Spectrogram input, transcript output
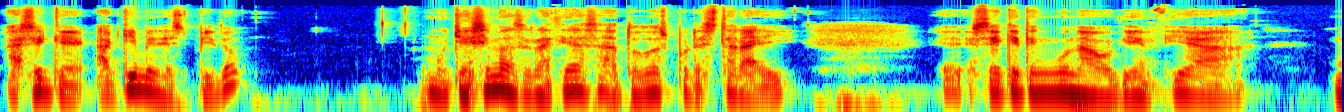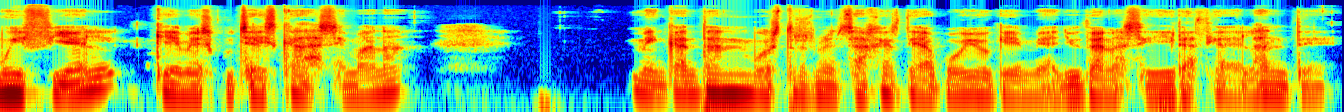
Así que aquí me despido. Muchísimas gracias a todos por estar ahí. Eh, sé que tengo una audiencia muy fiel que me escucháis cada semana. Me encantan vuestros mensajes de apoyo que me ayudan a seguir hacia adelante,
